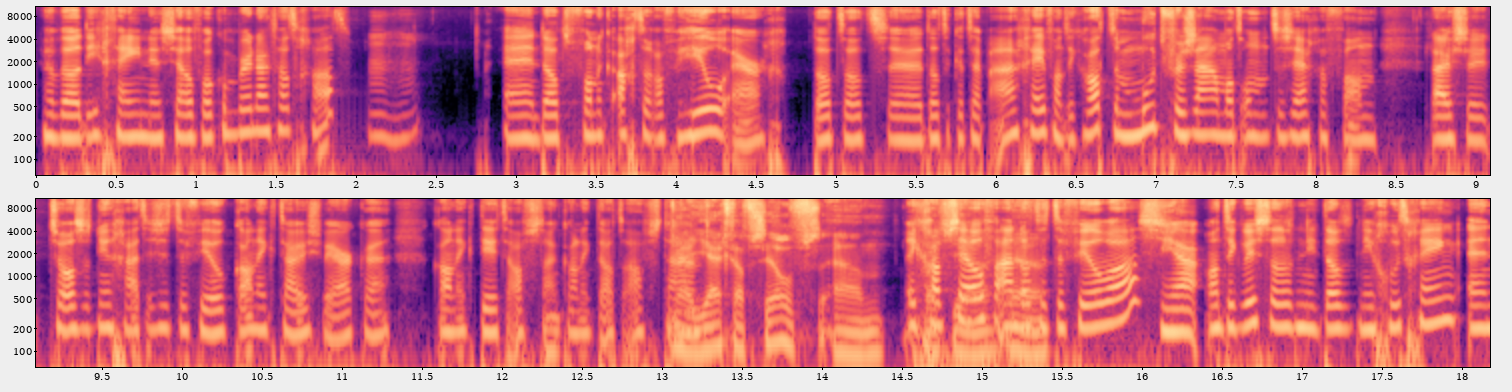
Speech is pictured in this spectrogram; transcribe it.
Hoewel diegene zelf ook een burn-out had gehad. En dat vond ik achteraf heel erg dat, dat, eh, dat ik het heb aangegeven. Want ik had de moed verzameld om te zeggen van... luister, zoals het nu gaat is het te veel. Kan ik thuis werken? Kan ik dit afstaan? Kan ik dat afstaan? Ja, jij gaf zelfs aan. Ik gaf je- zelf aan ja. dat het te veel was. Ja. Want ik wist dat het, niet, dat het niet goed ging. En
